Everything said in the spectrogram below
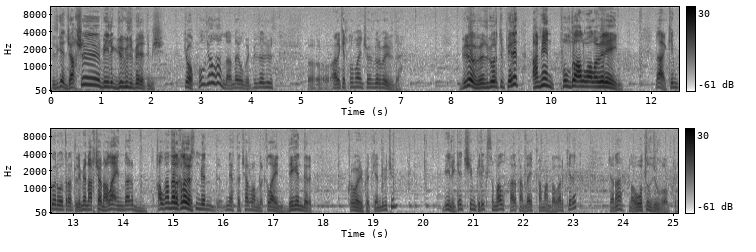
бизге жакшы бийлик жүргүзүп берет имиш жок бул жалган да андай болбойт биз өзүбүз аракет кылмайынча өзгөрбөйбүз да бирөө өзгөртүп берет а мен пулду алып ала берейин да ким көрүп отурат эле мен акчаны алайын дагы калгандары кыла берсин мен мына жакта чарбамды кылайын дегендер көбөйүп кеткендиги үчүн бийликке чимкирик сымал ар кандай командалар келет жана мына отуз жыл болуптур.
